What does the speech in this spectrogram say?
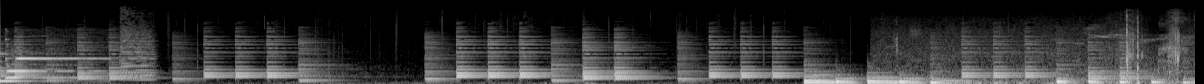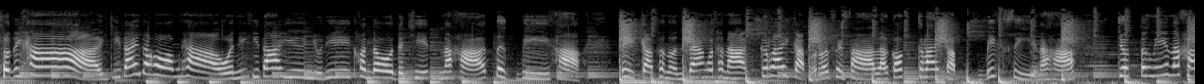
สวัสดีค่ะ กีต้าตะโฮมค่ะ วันนี้กีต้ายืนอยู่ที่คอนโดเดอะคิดนะคะ ตึก B ค่ะ ติดกับถนนแจ้งวัฒนะใกล้กับรถไฟฟ้า แล้วก็ใกล้กับบิ๊กซีนะคะ จุดตรงนี้นะคะ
